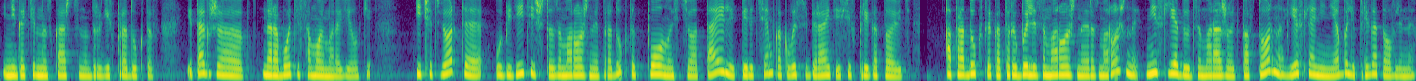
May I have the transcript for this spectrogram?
и негативно скажется на других продуктах, и также на работе самой морозилки. И четвертое, убедитесь, что замороженные продукты полностью оттаяли перед тем, как вы собираетесь их приготовить. А продукты, которые были заморожены и разморожены, не следует замораживать повторно, если они не были приготовлены.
